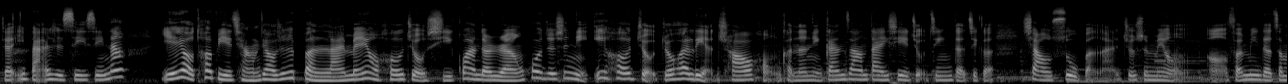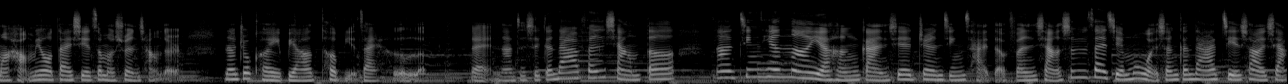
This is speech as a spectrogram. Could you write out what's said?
就一百二十 CC，那。也有特别强调，就是本来没有喝酒习惯的人，或者是你一喝酒就会脸超红，可能你肝脏代谢酒精的这个酵素本来就是没有呃分泌的这么好，没有代谢这么顺畅的人，那就可以不要特别再喝了。对，那这是跟大家分享的。那今天呢，也很感谢郑精彩的分享，是不是在节目尾声跟大家介绍一下，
